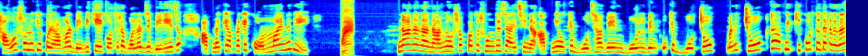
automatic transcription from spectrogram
সাহস হলো কি করে? আমার বেবিকে এই কথাটা বলার যে, বেরিয়ে যাও, আপনাকে আপনাকে কম মাইনে দিই? না না না না, আমি ওসব কথা শুনতে চাইছি না। আপনি ওকে বোঝাবেন, বলবেন, ওকে চোখ মানে চোখটা আপনি কি করতে দেখেন না,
